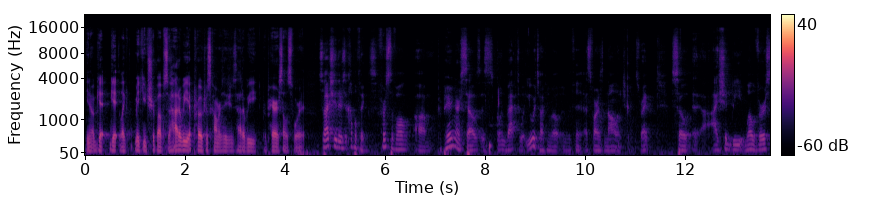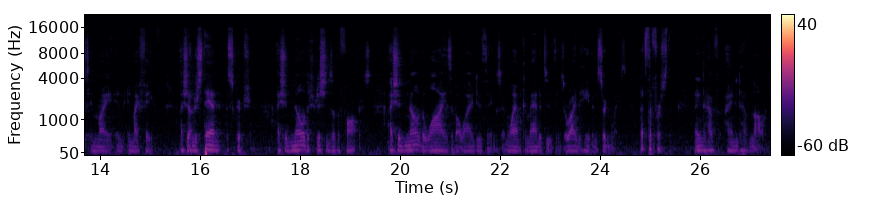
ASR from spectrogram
you know, get get like make you trip up. So, how do we approach those conversations? How do we prepare ourselves for it? So actually, there's a couple things. First of all, um, preparing ourselves is going back to what you were talking about with it, as far as knowledge goes, right? So uh, I should be well versed in my in, in my faith. I should understand the scripture. I should know the traditions of the fathers. I should know the whys about why I do things and why I'm commanded to do things or why I behave in certain ways. That's the first thing. I need to have I need to have knowledge.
